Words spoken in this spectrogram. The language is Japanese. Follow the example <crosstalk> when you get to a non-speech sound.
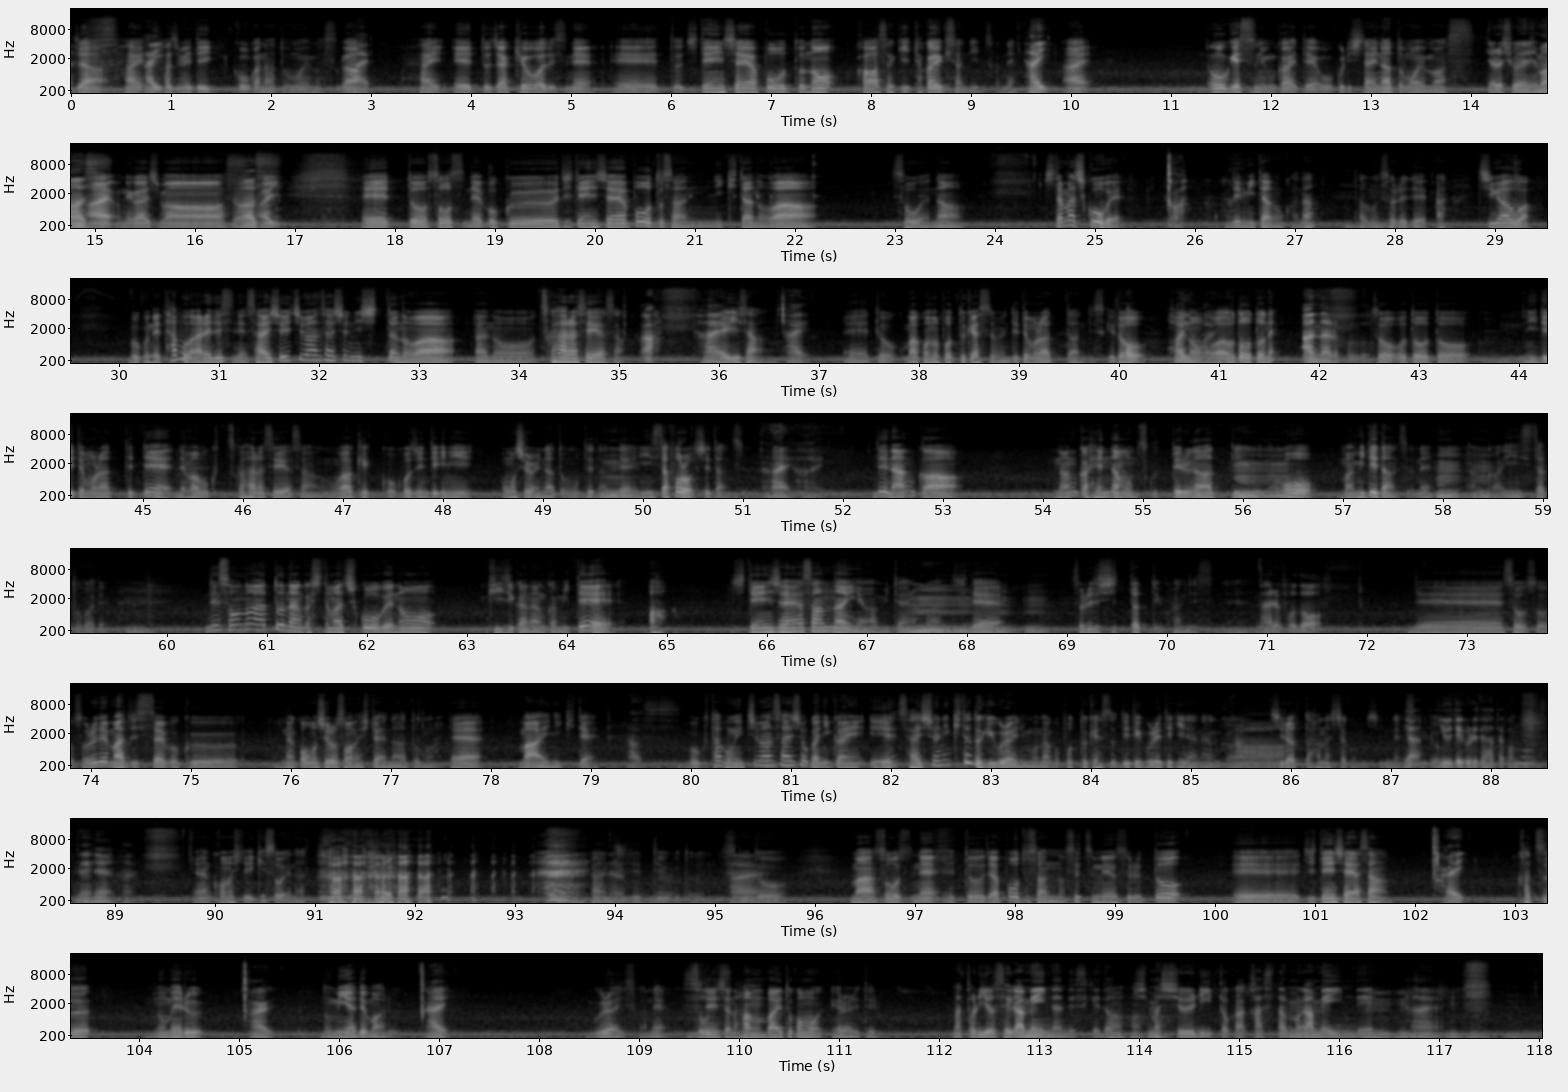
じゃあはい、はい。始めていこうかなと思いますがはい。はい、えーっとじゃあ今日はですねえーっと自転車やポートの川崎隆之さんでいいんですかね？はい。はい。をゲストに迎えてお送りしたいなと思います。よろしくお願いします。はいお願いします。はい。えーっとそうですね。僕自転車やポートさんに来たのはそうやな。下町神あ戸で見たのかな？多分それれで。あ違うわ僕ね多分あれですね最初一番最初に知ったのはあの塚原誠也さん、あはい。八木さん。はい。えーとまあ、このポッドキャストに出てもらったんですけどあ、のあはいはい。弟ね。あなるほど。そう弟に出てもらっててで、まあ、僕塚原誠也さんは結構個人的に面白いなと思ってたんで、うん。インスタフォローしてたんですよ。はいはい。でなんかなんか変なもん作ってるなっていうのを、まあ、見てたんですよね、うんなんかインスタとかで。うんでその後なんか下町神戸の記事かなんか見てあ自転車屋さんなんやみたいな感じでそれで知ったっていう感じですね。うんなるほど。でそうそう。それでまあ実際僕なんか面白そうな人やなと思ってまあ会いに来て。あ僕多分一番最初か2回え最初に来た時ぐらいにもなんかポッドキャスト出てくれ的ななんかちらっと話したかもしれないいやですけど。言うてくれてはったかもですね。ね。はい。いやなんかこの人いけそうやなっていう <laughs> 感じでっていうことなんですけど、まあそうですね。えっとじゃあポートさんの説明をすると、えー自転車屋さん。はい。かつ飲める。はい。飲み屋でもある。はい。ぐらいですかね。自転車の販売とかもやられてる。まあ取り寄せがメインなんですけどうんうんうん。まあ修理とかカスタムがメインで。はいうん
